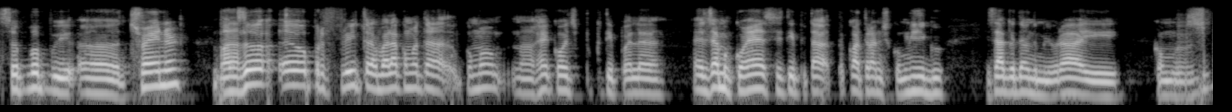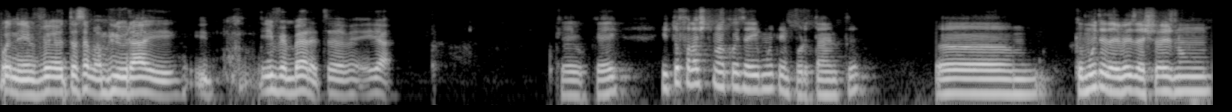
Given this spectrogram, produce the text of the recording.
seu próprio uh, trainer. Mas eu, eu preferi trabalhar como, como um porque tipo, ele, ele já me conhece, tipo, está tá quatro anos comigo e sabe que eu tenho de melhorar e como vocês podem ver, eu estou sempre a melhorar e, e even better, tá? Yeah. Ok, ok. E tu falaste uma coisa aí muito importante, que muitas das vezes as pessoas não.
